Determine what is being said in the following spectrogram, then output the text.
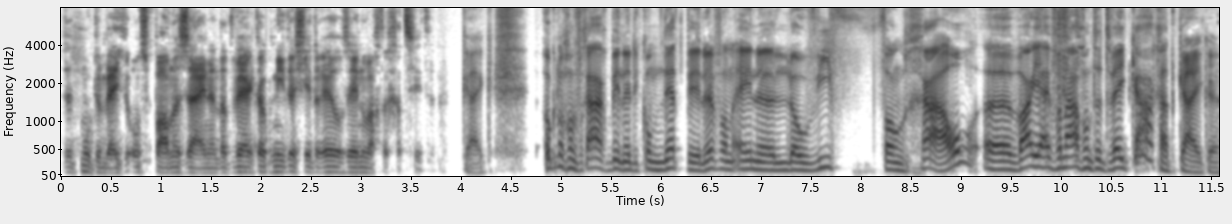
het moet een beetje ontspannen zijn. En dat werkt ook niet als je er heel zenuwachtig gaat zitten. Kijk, ook nog een vraag binnen, die komt net binnen van ene Louis van Gaal, uh, waar jij vanavond het WK gaat kijken.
